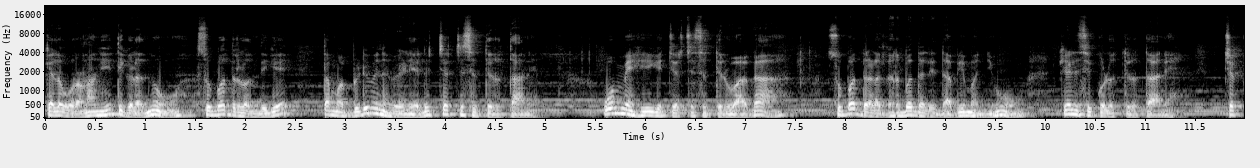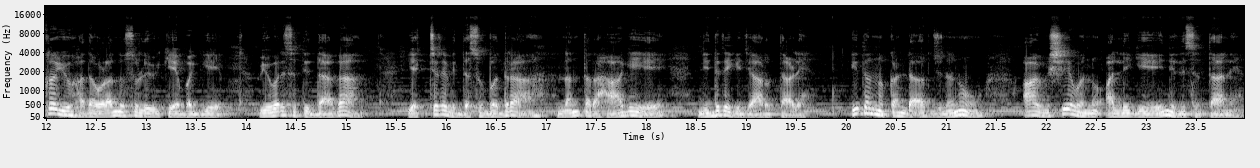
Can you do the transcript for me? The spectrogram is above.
ಕೆಲವು ರಣನೀತಿಗಳನ್ನು ಸುಭದ್ರಳೊಂದಿಗೆ ತಮ್ಮ ಬಿಡುವಿನ ವೇಳೆಯಲ್ಲಿ ಚರ್ಚಿಸುತ್ತಿರುತ್ತಾನೆ. ಒಮ್ಮೆ ಹೀಗೆ ಚರ್ಚಿಸುತ್ತಿರುವಾಗ ಸುಭದ್ರಳ ಗರ್ಭದಲ್ಲಿದ್ದ ಅಭಿಮನ್ಯುವು ಕೇಳಿಸಿಕೊಳ್ಳುತ್ತಿರುತ್ತಾನೆ. ಚಕ್ರವ್ಯೂಹದ ಒಳನುಸುಳುವಿಕೆಯ ಬಗ್ಗೆ ವಿವರಿಸುತ್ತಿದ್ದಾಗ ಎಚ್ಚರವಿದ್ದ ಸುಭದ್ರ ನಂತರ ಹಾಗೆಯೇ ನಿದ್ರೆಗೆ ಜಾರುತ್ತಾಳೆ. ಇದನ್ನು ಕಂಡ ಅರ್ಜುನನು ಆ ವಿಷಯವನ್ನು ಅಲ್ಲಿಗೆಯೇ ನಿಲ್ಲಿಸುತ್ತಾನೆ.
